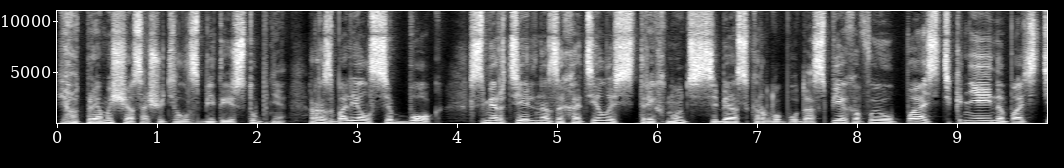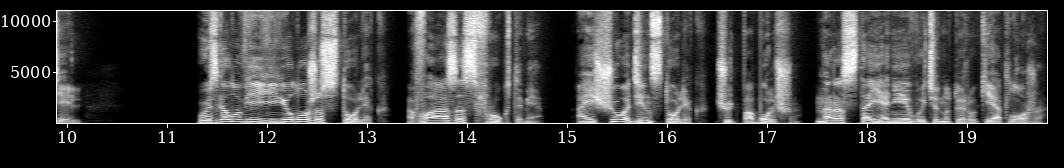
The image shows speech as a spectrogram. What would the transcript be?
Я вот прямо сейчас ощутил сбитые ступни, разболелся бок, смертельно захотелось стряхнуть с себя скорлупу доспехов и упасть к ней на постель. У изголовья ее ложа столик, ваза с фруктами, а еще один столик, чуть побольше, на расстоянии вытянутой руки от ложа.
